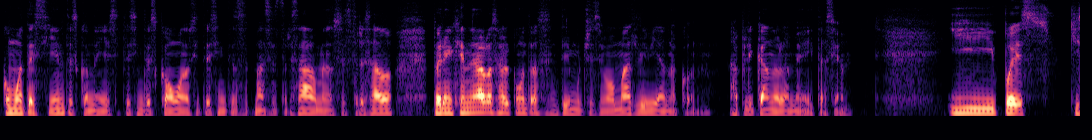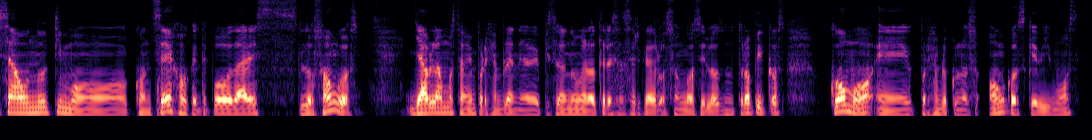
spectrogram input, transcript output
cómo te sientes con ella, si te sientes cómodo, si te sientes más estresado, menos estresado. Pero en general vas a ver cómo te vas a sentir muchísimo más liviano con aplicando la meditación. Y pues quizá un último consejo que te puedo dar es los hongos. Ya hablamos también, por ejemplo, en el episodio número 3 acerca de los hongos y los nutrópicos, cómo, eh, por ejemplo, con los hongos que vimos,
